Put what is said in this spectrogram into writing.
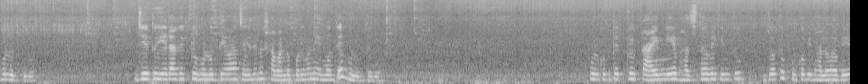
হলুদ গুঁড়ো। যেহেতু এর আগে একটু হলুদ দেওয়া আছে, ওই জন্য সামান্য পরিমাণে এর মধ্যে হলুদ দেবো। ফুলকপিটা একটু টাইম নিয়ে ভাজতে হবে কিন্তু, যত ফুলকপি ভালো হবে,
